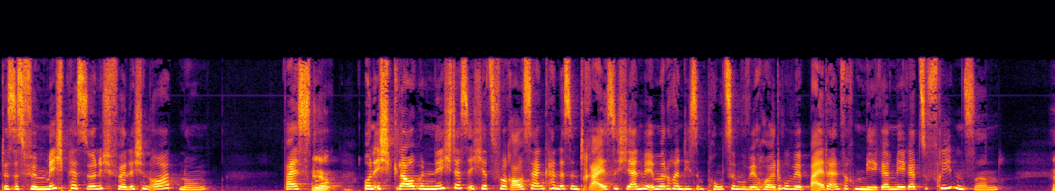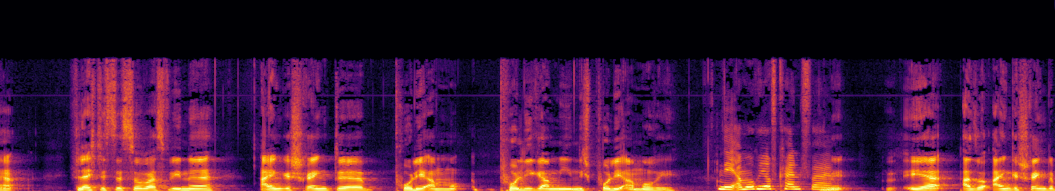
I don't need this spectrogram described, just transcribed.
Das ist für mich persönlich völlig in Ordnung. Weißt du? Ja. Und ich glaube nicht, dass ich jetzt voraussagen kann, dass in 30 Jahren wir immer noch an diesem Punkt sind, wo wir heute, wo wir beide einfach mega, mega zufrieden sind. Ja. Vielleicht ist es sowas wie eine eingeschränkte Polyamo Polygamie, nicht Polyamorie. Nee, Amori auf keinen Fall. Nee. Eher, also eingeschränkte,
